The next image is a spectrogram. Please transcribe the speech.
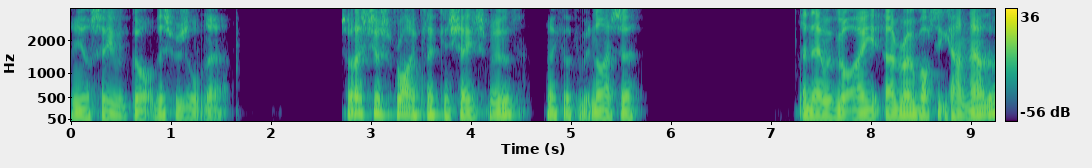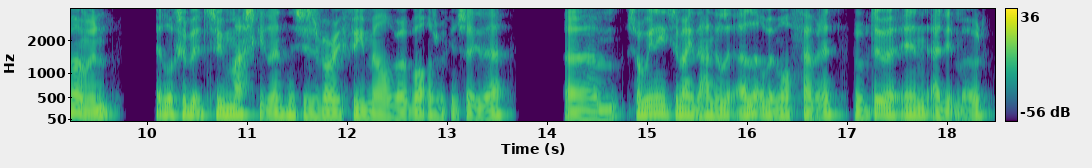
and you'll see we've got this result now. So let's just right click and shade smooth, make it look a bit nicer. And then we've got a, a robotic hand. Now at the moment, it looks a bit too masculine. This is a very female robot, as we can see there. Um, so we need to make the hand a, li a little bit more feminine. We'll do it in edit mode.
